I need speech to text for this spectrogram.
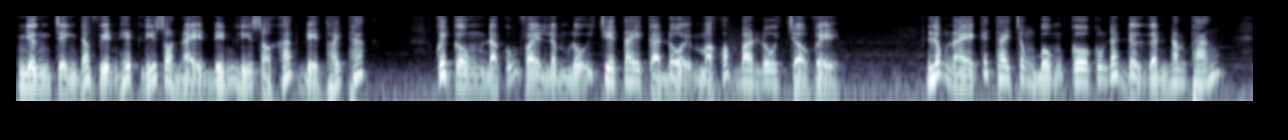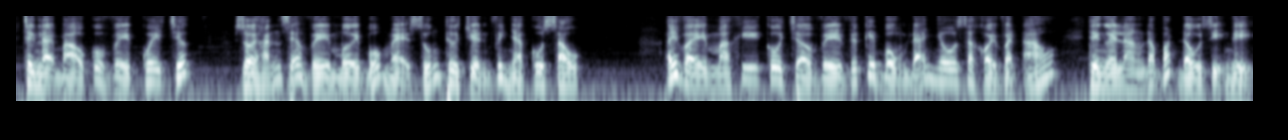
nhưng Trình đã viện hết lý do này đến lý do khác để thoái thác. Cuối cùng Đào cũng phải lầm lỗi chia tay cả đội mà khoác ba lô trở về. Lúc này cái thai trong bụng cô cũng đã được gần 5 tháng. Trình lại bảo cô về quê trước, rồi hắn sẽ về mời bố mẹ xuống thư chuyện với nhà cô sau ấy vậy mà khi cô trở về với cái bụng đã nhô ra khỏi vật áo, thì người làng đã bắt đầu dị nghị.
